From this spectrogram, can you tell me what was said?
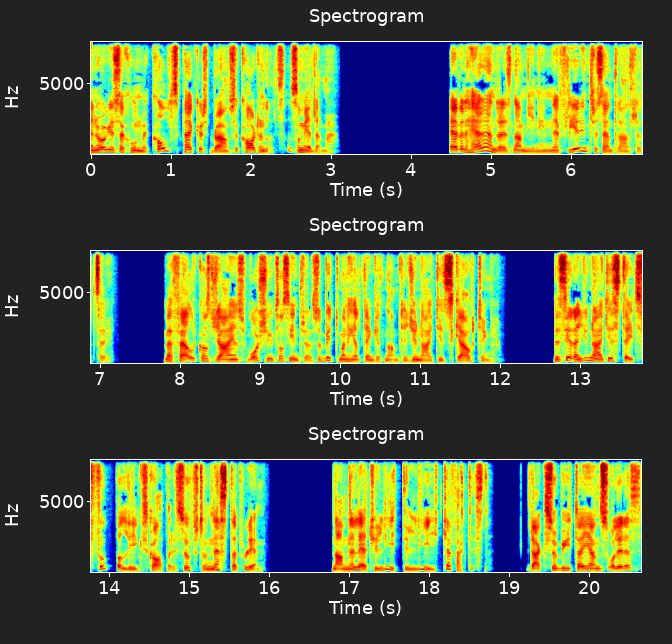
en organisation med Colts, Packers, Browns och Cardinals som medlemmar. Även här ändrades namngivningen när fler intressenter anslöt sig. Med Falcons, Giants och Washingtons inträde så bytte man helt enkelt namn till United Scouting. När sedan United States Football League skapades så uppstod nästa problem. Namnen lät ju lite lika faktiskt. Dags att byta igen således.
